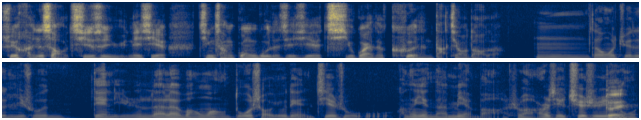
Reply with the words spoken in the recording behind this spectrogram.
所以很少其实是与那些经常光顾的这些奇怪的客人打交道的。嗯，但我觉得你说店里人来来往往，多少有点接触，可能也难免吧，是吧？而且确实这种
